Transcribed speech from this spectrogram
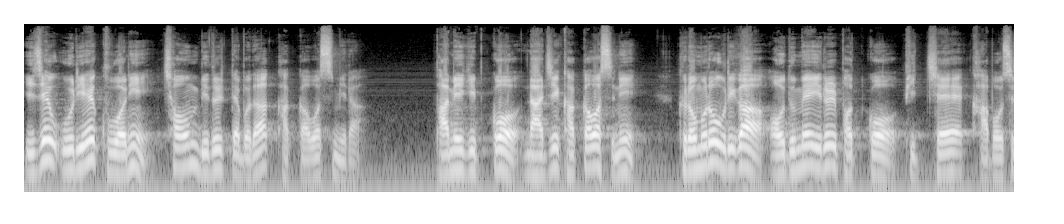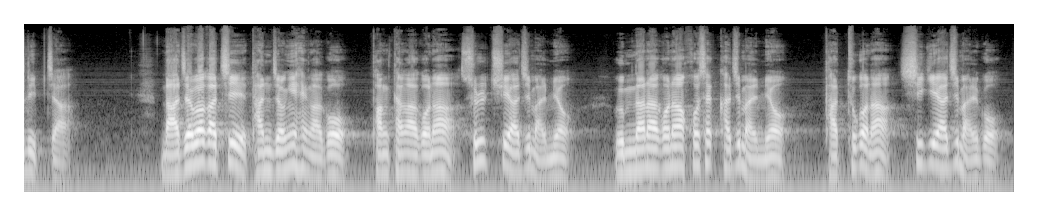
이제 우리의 구원이 처음 믿을 때보다 가까웠습니다. 밤이 깊고 낮이 가까웠으니 그러므로 우리가 어둠의 일을 벗고 빛의 갑옷을 입자. 낮에와 같이 단정히 행하고 방탕하거나 술 취하지 말며 음란하거나 호색하지 말며 다투거나 시기하지 말고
